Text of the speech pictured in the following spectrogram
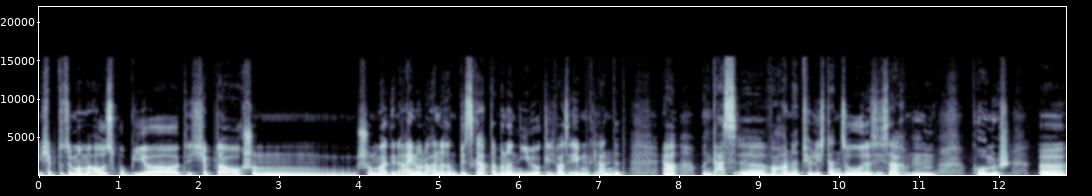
Ich habe das immer mal ausprobiert, ich habe da auch schon, schon mal den einen oder anderen Biss gehabt, aber noch nie wirklich was eben gelandet. Ja, und das äh, war natürlich dann so, dass ich sage, hm, komisch, äh,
